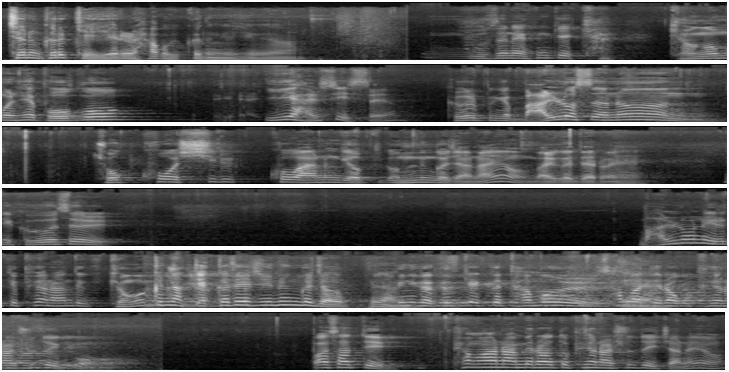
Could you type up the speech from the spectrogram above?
저는 그렇게 이해를 하고 있거든요, 지금. 우선에 한게 경험을 해보고 이해할 수 있어요. 그걸 그러니까 말로서는 좋고 싫고 하는 게 없, 없는 거잖아요. 말 그대로. 예. 근데 그것을 말로는 이렇게 표현하는데 경험이 그냥 깨끗해지는 거죠, 그냥. 그러니까 그 깨끗함을 사마디라고 표현할 수도 있고 빠사띠 평안함이라도 표현할 수도 있잖아요.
